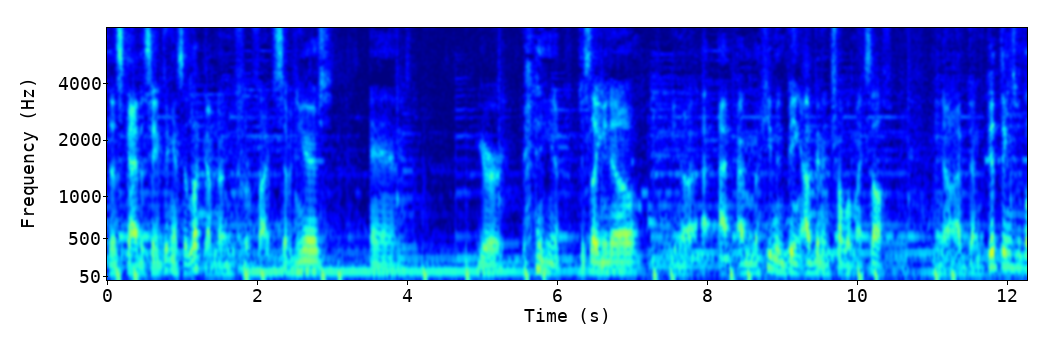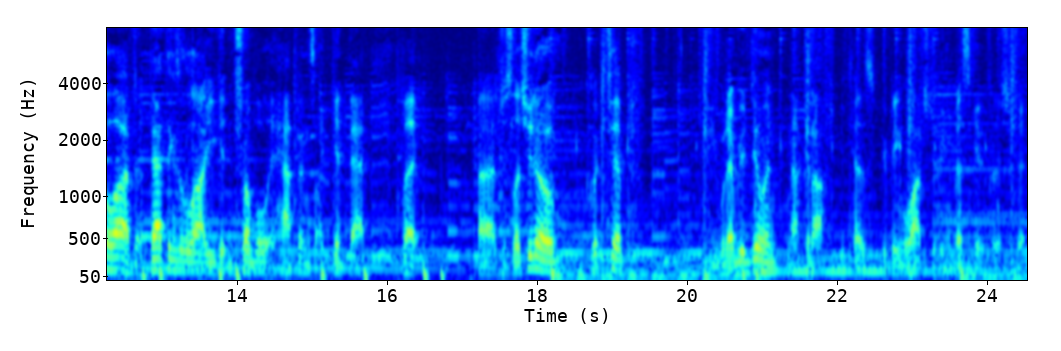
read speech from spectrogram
this guy the same thing. I said, Look, I've known you for five to seven years, and you're, you know, just letting you know, you know, I, I, I'm a human being. I've been in trouble myself. You know, I've done good things with the law, I've done bad things with the law. You get in trouble, it happens. I get that. But uh, just let you know, quick tip: you, whatever you're doing, knock it off because you're being watched, you're being investigated for this shit.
